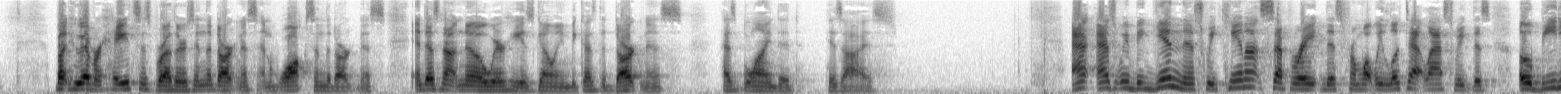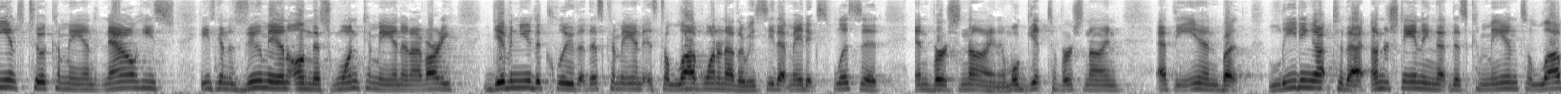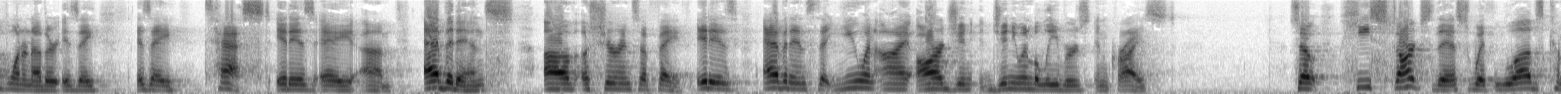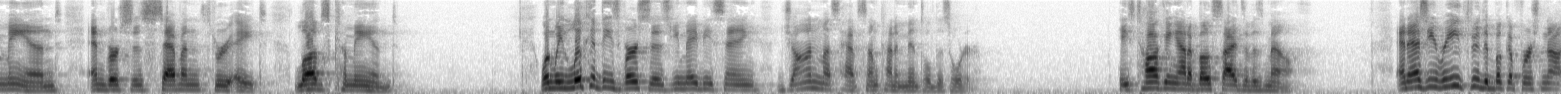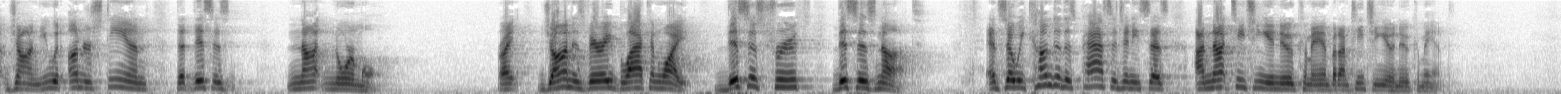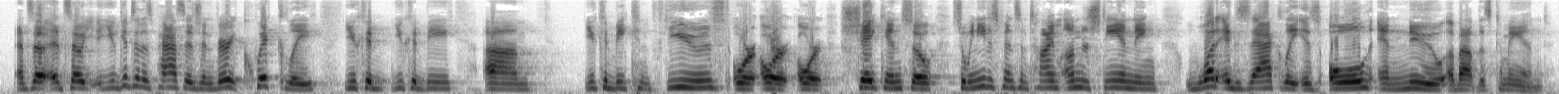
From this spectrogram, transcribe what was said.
But whoever hates his brother is in the darkness and walks in the darkness and does not know where he is going because the darkness has blinded his eyes. As we begin this, we cannot separate this from what we looked at last week this obedience to a command. Now he's, he's going to zoom in on this one command, and I've already given you the clue that this command is to love one another. We see that made explicit in verse 9, and we'll get to verse 9 at the end, but leading up to that, understanding that this command to love one another is a, is a test, it is a um, evidence of assurance of faith. It is evidence that you and I are gen- genuine believers in Christ. So he starts this with love's command and verses 7 through 8. Love's command. When we look at these verses, you may be saying, John must have some kind of mental disorder. He's talking out of both sides of his mouth. And as you read through the book of First John, you would understand that this is not normal. Right? John is very black and white. This is truth, this is not. And so we come to this passage and he says, I'm not teaching you a new command, but I'm teaching you a new command. And so, and so you get to this passage, and very quickly you could, you could be um, you could be confused or, or, or shaken. So, so we need to spend some time understanding what exactly is old and new about this command.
